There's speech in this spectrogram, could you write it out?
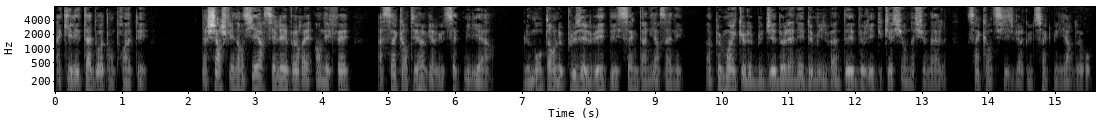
à qui l'État doit emprunter. La charge financière s'élèverait en effet à 51,7 milliards, le montant le plus élevé des cinq dernières années un peu moins que le budget de l'année 2022 de l'éducation nationale, 56,5 milliards d'euros.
